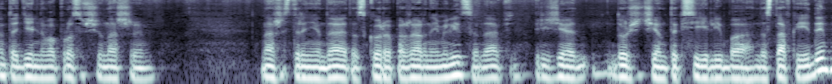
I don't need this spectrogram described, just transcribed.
это отдельный вопрос вообще в нашей, стране, да, это скорая пожарная милиция, да, приезжает дольше, чем такси, либо доставка еды.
